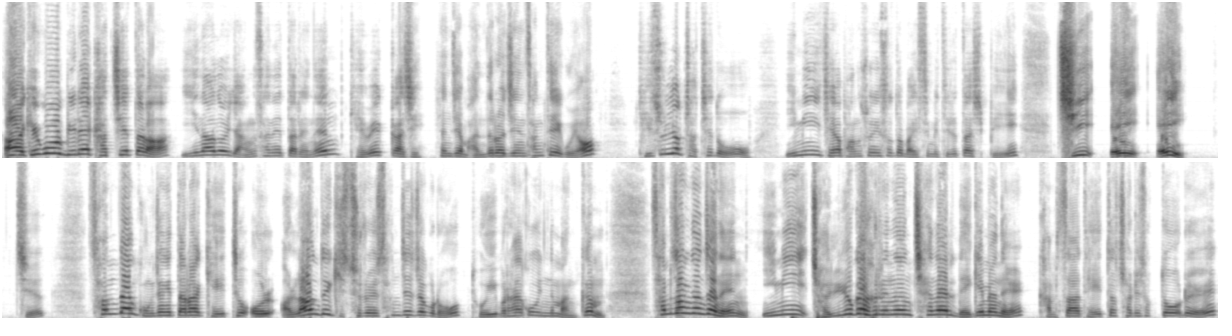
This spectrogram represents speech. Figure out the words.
아, 결국 미래 가치에 따라 이나노 양산에 따르는 계획 까지 현재 만들어진 상태이고요. 기술력 자체도 이미 제가 방송에서도 말씀을 드렸다시피 GAA 즉 선단 공정에 따라 게이트 올 얼라운드 기술을 선제적으로 도입을 하고 있는 만큼 삼성전자는 이미 전류가 흐르는 채널 4개면을 감싸 데이터 처리 속도를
